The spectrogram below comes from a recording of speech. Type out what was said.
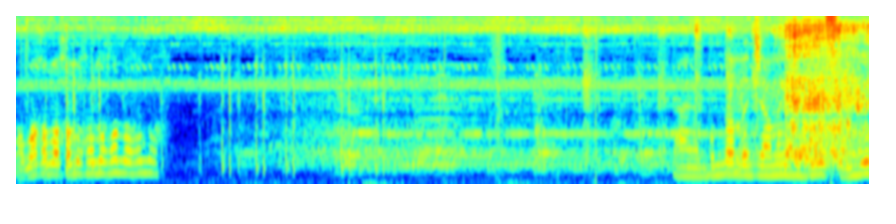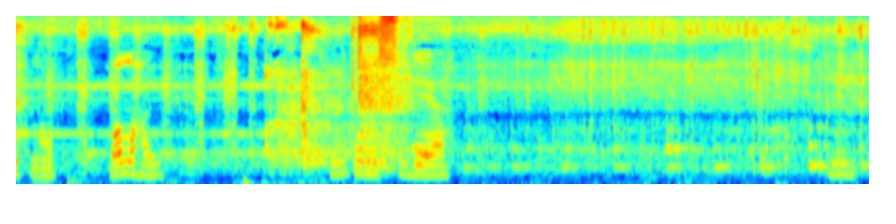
Allah Allah Allah Allah Allah Allah. Yani bundan da canın gidiyorsa yuh lan. Vallahi yuh. Lütfen sizde ya. Hmm.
